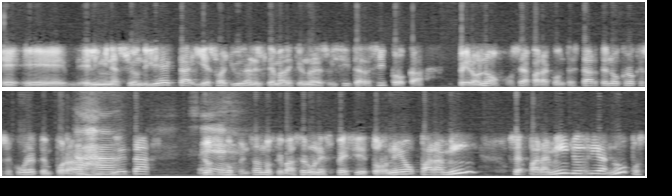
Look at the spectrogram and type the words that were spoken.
eh, eh, eliminación directa y eso ayuda en el tema de que no es visita recíproca, pero no, o sea, para contestarte no creo que se juegue una temporada completa, yo sigo pensando que va a ser una especie de torneo, para mí, o sea, para mí yo diría, no, pues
